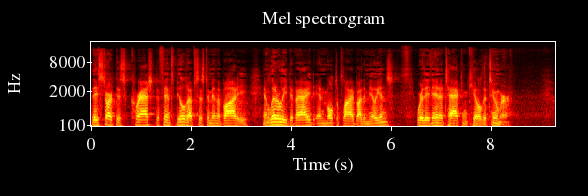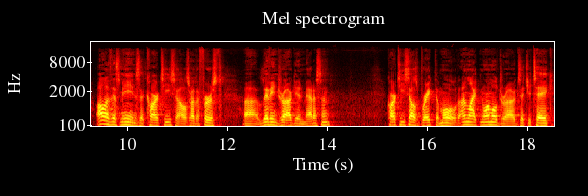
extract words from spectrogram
They start this crash defense buildup system in the body and literally divide and multiply by the millions, where they then attack and kill the tumor. All of this means that CAR T cells are the first uh, living drug in medicine. CAR T cells break the mold. Unlike normal drugs that you take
